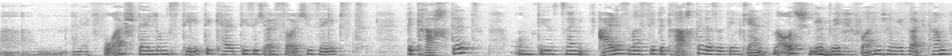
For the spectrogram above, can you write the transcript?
äh, eine Vorstellungstätigkeit, die sich als solche selbst betrachtet und die sozusagen alles, was sie betrachtet, also den kleinsten Ausschnitt, mhm. wie wir vorhin schon gesagt haben,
